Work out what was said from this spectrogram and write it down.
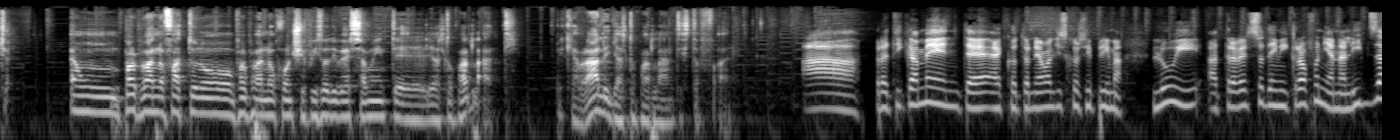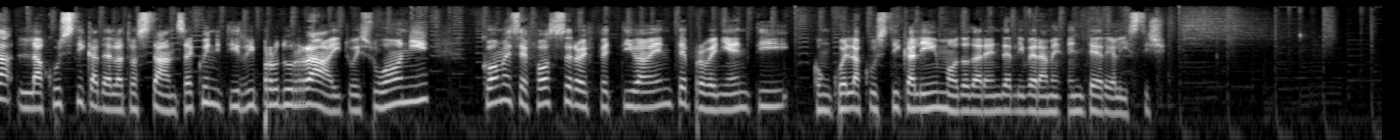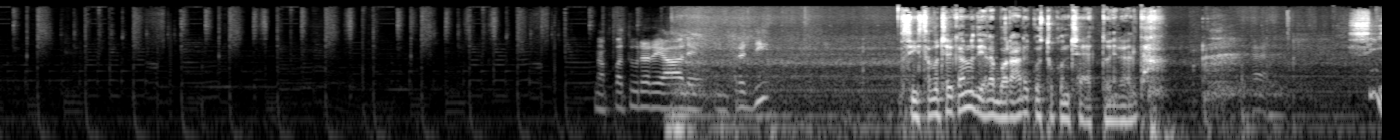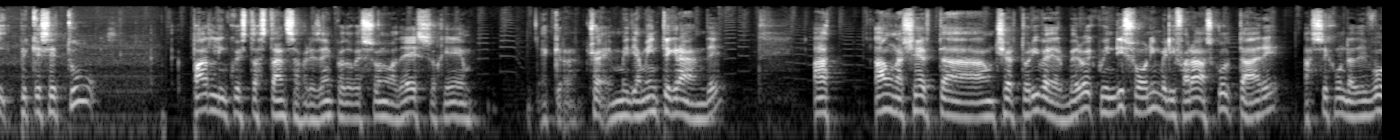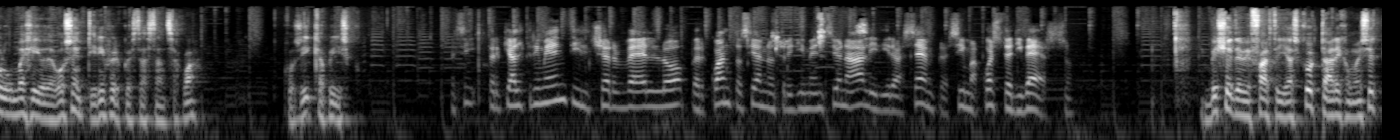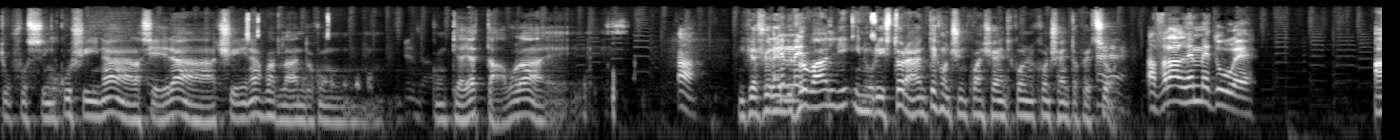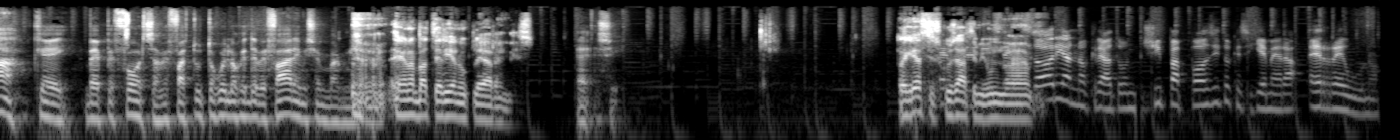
Cioè, è un, proprio hanno fatto uno- proprio hanno concepito diversamente gli altoparlanti. Perché avrà degli altoparlanti sta a fare. Ah, praticamente, ecco, torniamo al discorso di prima. Lui attraverso dei microfoni analizza l'acustica della tua stanza e quindi ti riprodurrà i tuoi suoni come se fossero effettivamente provenienti con quell'acustica lì in modo da renderli veramente realistici. Mappatura reale in 3D. Sì, stavo cercando di elaborare questo concetto in realtà. Sì, perché se tu parli in questa stanza, per esempio, dove sono adesso, che è, cioè è mediamente grande, ha, ha una certa, un certo riverbero e quindi i suoni me li farà ascoltare a seconda del volume che io devo sentire per questa stanza qua. Così capisco. Eh sì, perché altrimenti il cervello, per quanto siano tridimensionali, dirà sempre: sì, ma questo è diverso. Invece deve farteli ascoltare come se tu fossi in cucina la sera a cena parlando con, con chi hai a tavola. E... Ah, Mi piacerebbe M- provarli in un ristorante con, 500, con, con 100 persone. Eh, avrà l'M2. Ah, ok. Beh, per forza, per fare tutto quello che deve fare mi sembra il minimo. È una batteria nucleare annessa. Eh sì. Ragazzi, eh, scusatemi, I un, eh, sensori hanno creato un chip apposito che si chiamerà R1.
